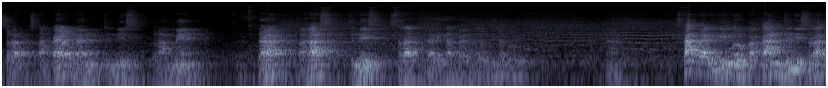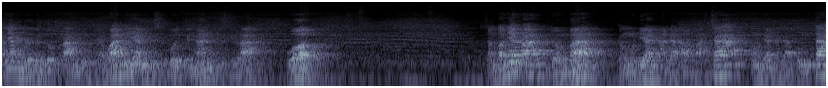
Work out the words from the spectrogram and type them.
serat stapel dan jenis lamen. Kita bahas jenis serat dari tapel terlebih dahulu. Nah, Stapel ini merupakan jenis serat yang berbentuk rambut hewan yang disebut dengan istilah wool. Contohnya apa? Domba, kemudian ada alpaca, kemudian ada unta,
